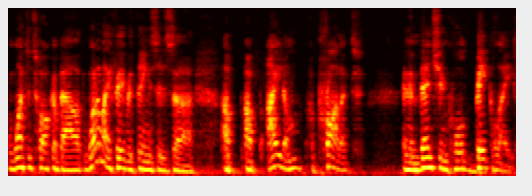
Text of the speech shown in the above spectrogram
I want to talk about one of my favorite things is uh, a, a item, a product, an invention called Bakelite.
